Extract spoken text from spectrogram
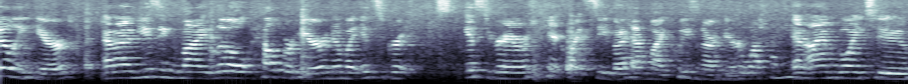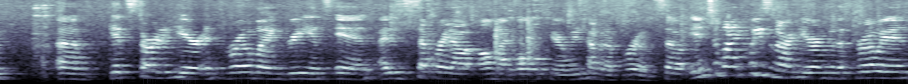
filling here. And I'm using my little helper here. Now my Instagram, Instagrammers, you can't quite see, but I have my Cuisinart here. Go wash my hands. And I'm going to um, get started here and throw my ingredients in. I didn't separate out all my bowls here. We didn't have enough room. So into my Cuisinart here, I'm gonna throw in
